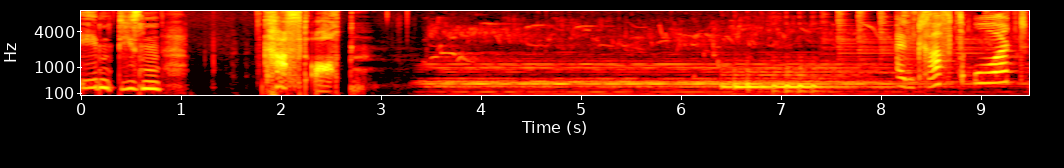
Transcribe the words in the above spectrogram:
eben diesen Kraftorten. Ein Kraftort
